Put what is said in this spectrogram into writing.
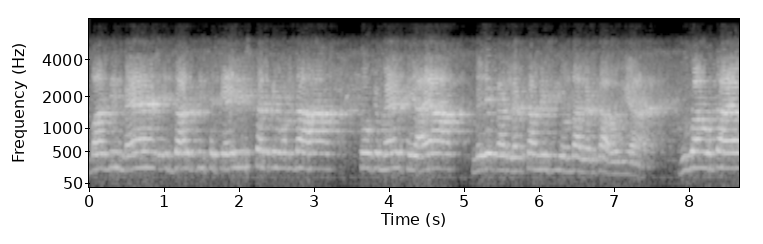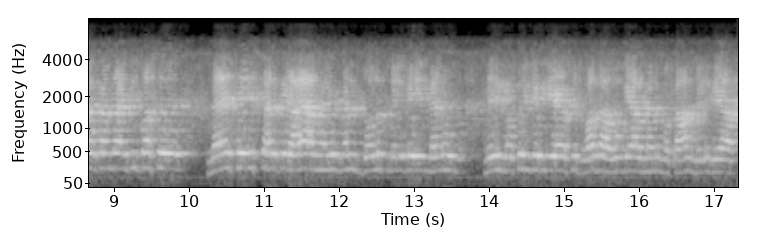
ਬਾਦੀ ਮੈਂ ਇਸ ਦਰਦ ਦੀ ਸਚਾਈ ਇਸ ਕਰਕੇ ਮੰਨਦਾ ਹਾਂ, ਕਿਉਂਕਿ ਮੈਂ ਇੱਥੇ ਆਇਆ, ਮੇਰੇ ਘਰ ਲੜਕਾ ਨਹੀਂ ਸੀ ਹੁੰਦਾ ਲੜਕਾ ਹੋ ਗਿਆ। ਦੂਆ ਹੁੰਦਾ ਹੈ ਉਹ ਕਹਿੰਦਾ ਜੀ, ਬਸ ਮੈਂ ਇੱਥੇ ਇਸ ਕਰਕੇ ਆਇਆ, ਮੈਨੂੰ ਮੈਨੂੰ ਦੌਲਤ ਮਿਲ ਗਈ, ਮੈਨੂੰ ਮੇਰੀ ਨੌਕਰੀ ਜਿਹੜੀ ਹੈ ਉਸ ਵਿੱਚ ਵਾਧਾ ਹੋ ਗਿਆ, ਮੈਨੂੰ ਮਕਾਨ ਮਿਲ ਗਿਆ।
